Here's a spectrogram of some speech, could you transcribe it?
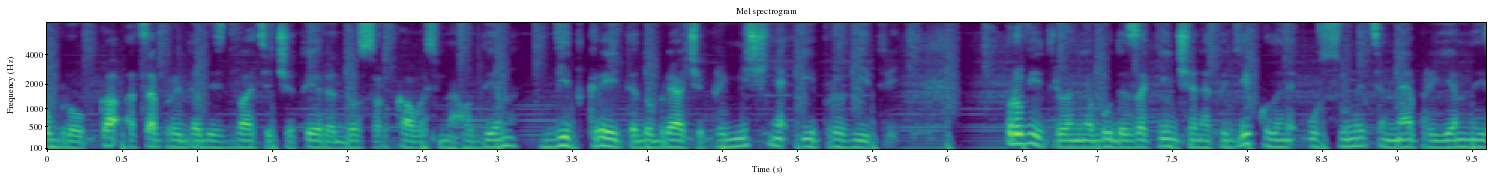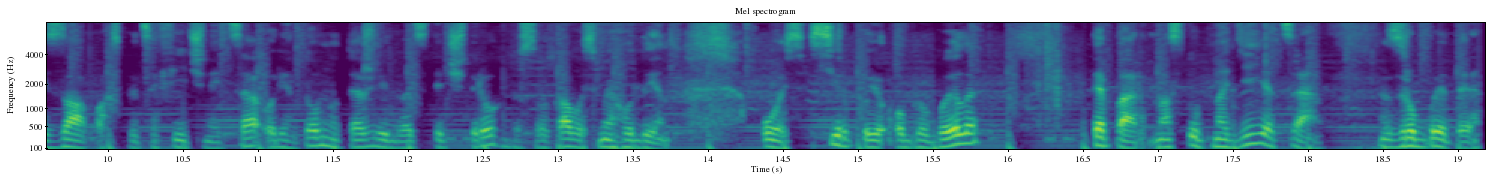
обробка, а це пройде десь 24 до 48 годин, відкрийте добряче приміщення і провітріть. Провітрювання буде закінчене тоді, коли не усунеться неприємний запах специфічний. Це орієнтовно теж від 24 до 48 годин. Ось сіркою обробили. Тепер наступна дія це зробити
